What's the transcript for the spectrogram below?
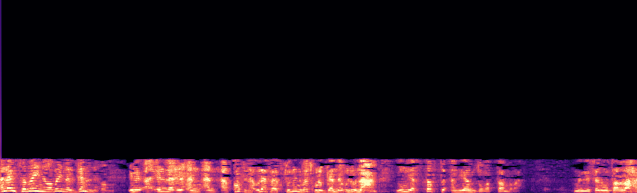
أليس بيني وبين الجنة؟ إيه إلا أن أن أقاتل هؤلاء فيقتلوني ويدخل الجنة. يقول له نعم. يقوم يستبطئ أن يمضغ التمرة من لسانه يطلعها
